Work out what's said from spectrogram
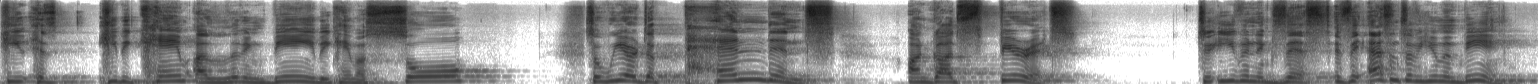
he, his, he became a living being, he became a soul. So we are dependent on God's spirit to even exist. It's the essence of a human being.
